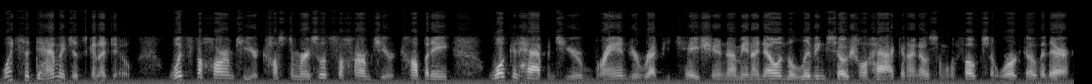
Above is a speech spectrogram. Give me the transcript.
what's the damage it's going to do? What's the harm to your customers? What's the harm to your company? What could happen to your brand or reputation? I mean, I know in the Living Social hack, and I know some of the folks that worked over there,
